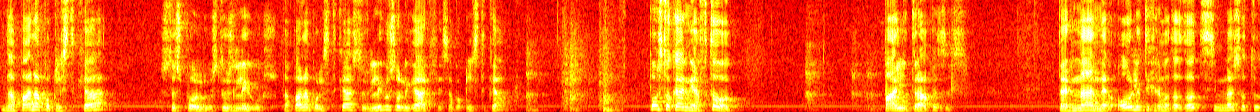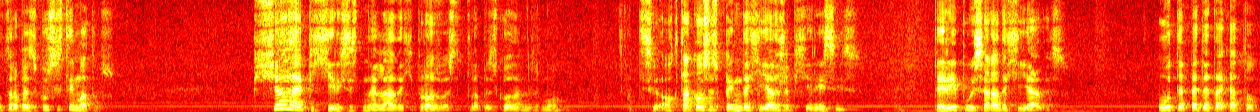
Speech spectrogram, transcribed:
να πάνε αποκλειστικά στους, στους λίγους. Να πάνε αποκλειστικά στους λίγους ολιγάρχες, αποκλειστικά. Πώς το κάνει αυτό; Πάλι τράπεζες. Περνάνε όλη τη χρηματοδότηση μέσω του τραπεζικού συστήματος. Ποια επιχείρηση στην Ελλάδα έχει πρόσβαση στο τραπεζικό δανεισμό; από τις 850.000 επιχειρήσεις, περίπου οι 40.000. Ούτε 5%.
